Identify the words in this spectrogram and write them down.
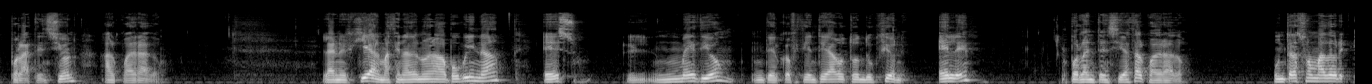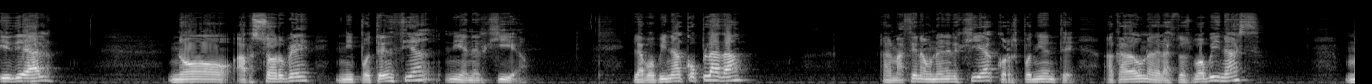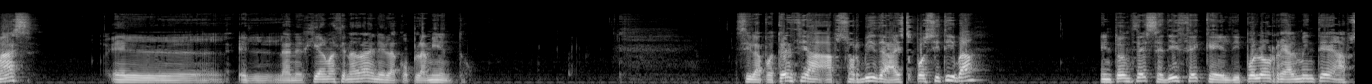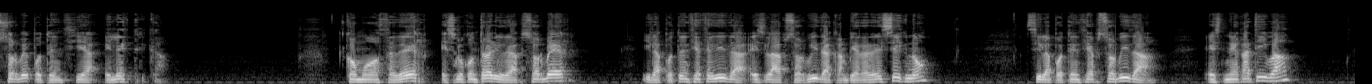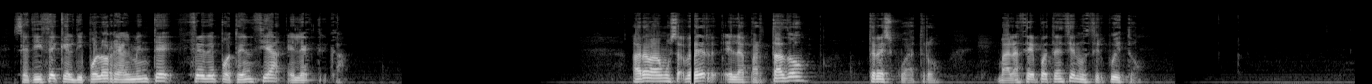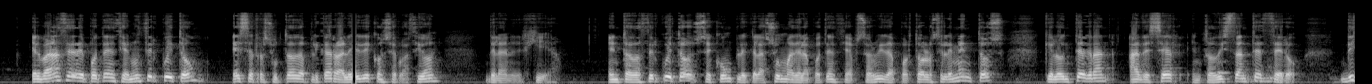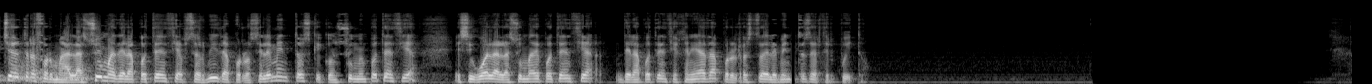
por la tensión al cuadrado. La energía almacenada en una bobina es un medio del coeficiente de autoinducción L por la intensidad al cuadrado. Un transformador ideal no absorbe ni potencia ni energía. La bobina acoplada almacena una energía correspondiente a cada una de las dos bobinas más la energía almacenada en el acoplamiento. Si la potencia absorbida es positiva, entonces se dice que el dipolo realmente absorbe potencia eléctrica. Como ceder es lo contrario de absorber, y la potencia cedida es la absorbida cambiada de signo, si la potencia absorbida es negativa, se dice que el dipolo realmente cede potencia eléctrica. Ahora vamos a ver el apartado 3.4. Balance de potencia en un circuito. El balance de potencia en un circuito es el resultado de aplicar la ley de conservación de la energía. En todo circuito se cumple que la suma de la potencia absorbida por todos los elementos que lo integran ha de ser en todo instante cero. Dicho de otra forma, la suma de la potencia absorbida por los elementos que consumen potencia es igual a la suma de potencia de la potencia generada por el resto de elementos del circuito.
